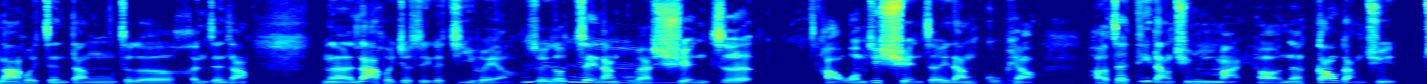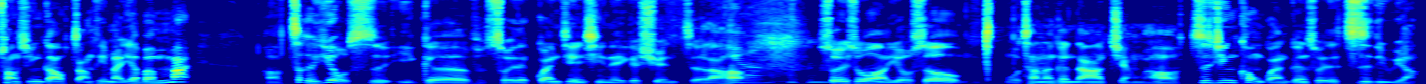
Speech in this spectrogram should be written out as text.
拉回震荡这个很正常，那拉回就是一个机会啊，所以说这档股票选择好，我们去选择一档股票，好在低档区买，好那高档区创新高涨停买，要不要卖？好，这个又是一个所谓的关键性的一个选择了哈。所以说啊，有时候我常常跟大家讲嘛哈，资金控管跟所谓的自律啊，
